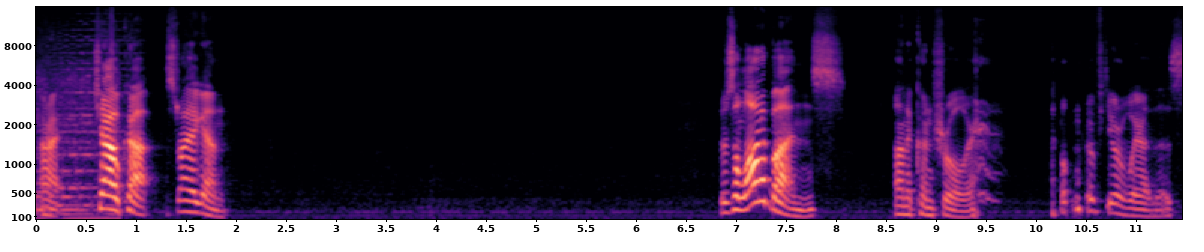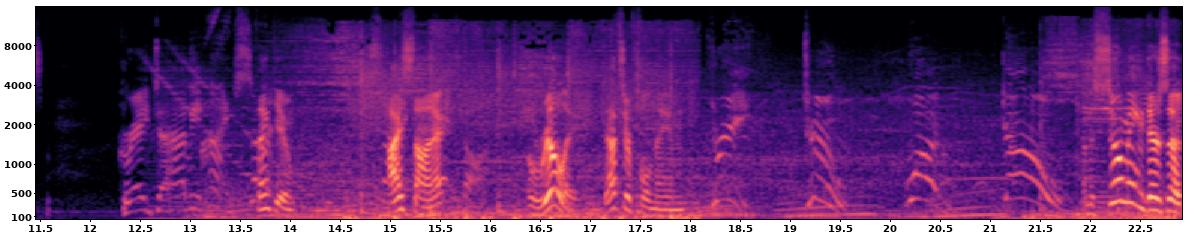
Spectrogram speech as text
Alright. Chao Cup. Let's try again. There's a lot of buttons on a controller. I don't know if you're aware of this. Great to have you. Thank you. Hi, Sonic. Oh, really? That's your full name. Three, two, one, go! I'm assuming there's a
